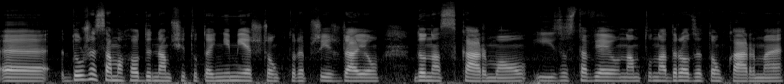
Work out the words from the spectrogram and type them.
E, Duże samochody nam się tutaj nie mieszczą, które przyjeżdżają do nas z karmą i zostawiają nam tu na drodze tą karmę.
